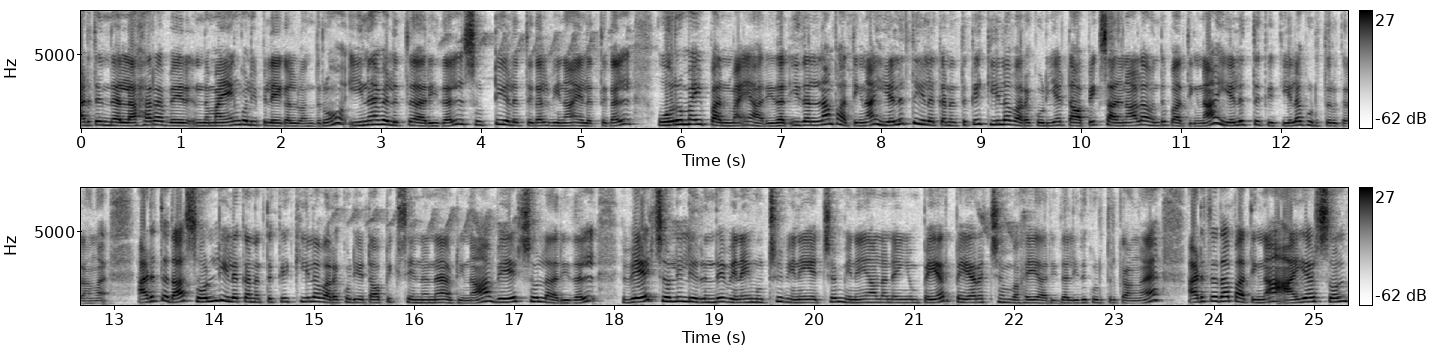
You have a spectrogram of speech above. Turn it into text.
அடுத்து இந்த லகர வே இந்த மயங்கொலி பிழைகள் வந்துடும் இனவெழுத்து அறிதல் சுட்டு எழுத்துகள் வினா எழுத்துக்கள் ஒருமை பன்மை அறிதல். இதெல்லாம் பார்த்தீங்கன்னா எழுத்து இலக்கணத்துக்கு கீழே வரக்கூடிய டாபிக்ஸ் அதனால் வந்து பார்த்திங்கன்னா எழுத்துக்கு கீழே கொடுத்துருக்குறாங்க. அடுத்ததாக சொல் இலக்கணத்துக்கு கீழே வரக்கூடிய டாபிக்ஸ் என்னென்ன அப்படின்னா வேர் சொல் அறிதல் வேர் சொல்லில் இருந்து வினைமுற்று வினையச்சம் வினையாளனையும் பெயர் பெயரச்சம் வகை அறிதல் இது கொடுத்துருக்காங்க. அடுத்ததாக பார்த்தீங்கன்னா அயர் சொல்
